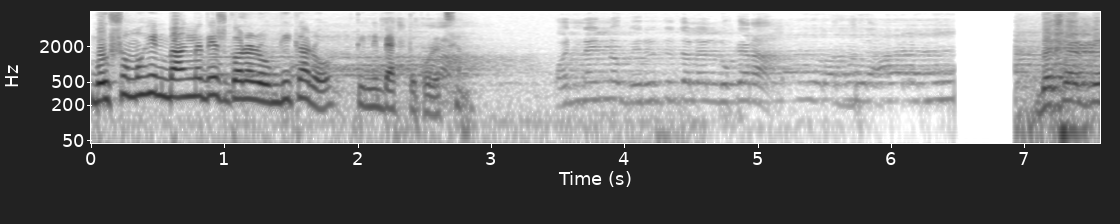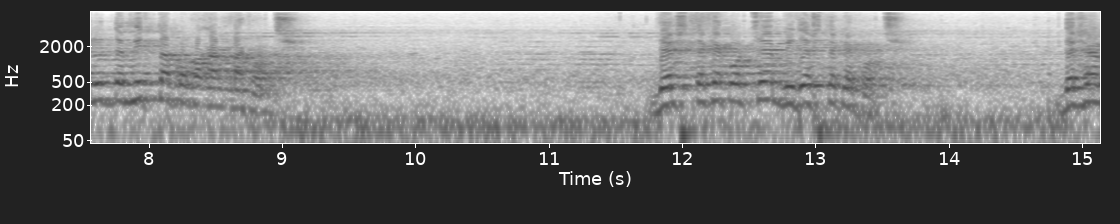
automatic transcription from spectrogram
বৈষম্যহীন বাংলাদেশ গড়ার অঙ্গীকারও তিনি ব্যক্ত করেছেন। অন্যান্য বিরোধী দলের লোকেরা দেশের বিরুদ্ধে মিথ্যা প্রপাগান্ডা করছে। দেশ থেকে করছে, বিদেশ থেকে করছে। দেশের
